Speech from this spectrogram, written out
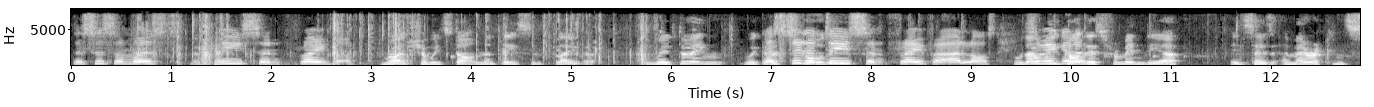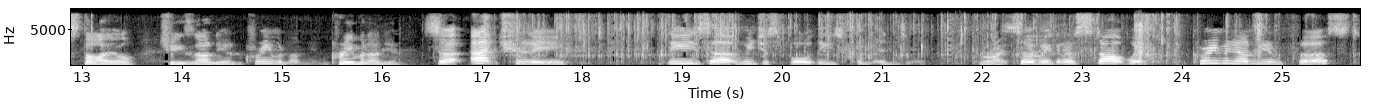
this is the most Okay. decent flavor. Right, shall we start on the decent flavour? We're doing. We're going to Let's do the these. decent flavor at last. Although so we got gonna- this from India, it says American style cheese and onion, Cream and onion. cream and onion. So actually, these uh, we just bought these from India. Right, So we're gonna start with cream and onion first.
